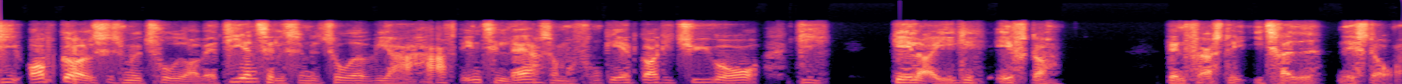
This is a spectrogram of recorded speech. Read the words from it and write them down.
de opgørelsesmetoder og værdiansættelsesmetoder, vi har haft indtil der, som har fungeret godt i 20 år, de gælder ikke efter den første i tredje næste år.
